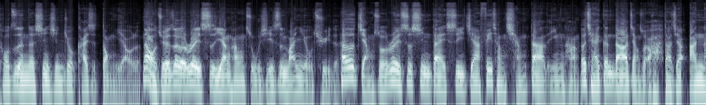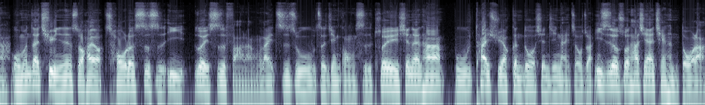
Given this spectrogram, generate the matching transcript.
投资人的信心就开始动摇了。那我觉得这个瑞士央行主席是蛮有趣的，他都讲说瑞士信贷是一家非常强大的银行，而且还跟大家讲说啊，大家安呐，我们在去年的时候还有筹了四十亿瑞士法郎来资助这间公司，所以现在他不太需要更多的现金来周转，意思就是说他现在钱很多啦，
